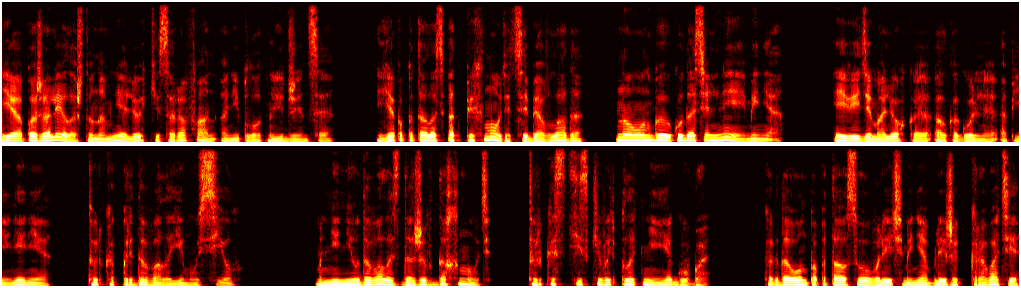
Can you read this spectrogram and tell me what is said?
Я пожалела, что на мне легкий сарафан, а не плотные джинсы. Я попыталась отпихнуть от себя Влада, но он был куда сильнее меня. И, видимо, легкое алкогольное опьянение только придавало ему сил. Мне не удавалось даже вдохнуть, только стискивать плотнее губы. Когда он попытался увлечь меня ближе к кровати,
